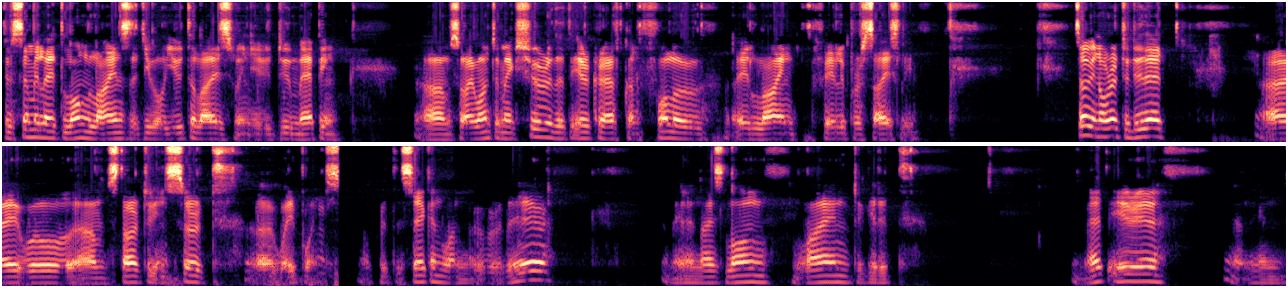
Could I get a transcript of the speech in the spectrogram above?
to simulate long lines that you will utilize when you do mapping. Um, so I want to make sure that the aircraft can follow a line fairly precisely. So in order to do that, I will um, start to insert uh, waypoints. I'll put the second one over there, and then a nice long line to get it in that area, and then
